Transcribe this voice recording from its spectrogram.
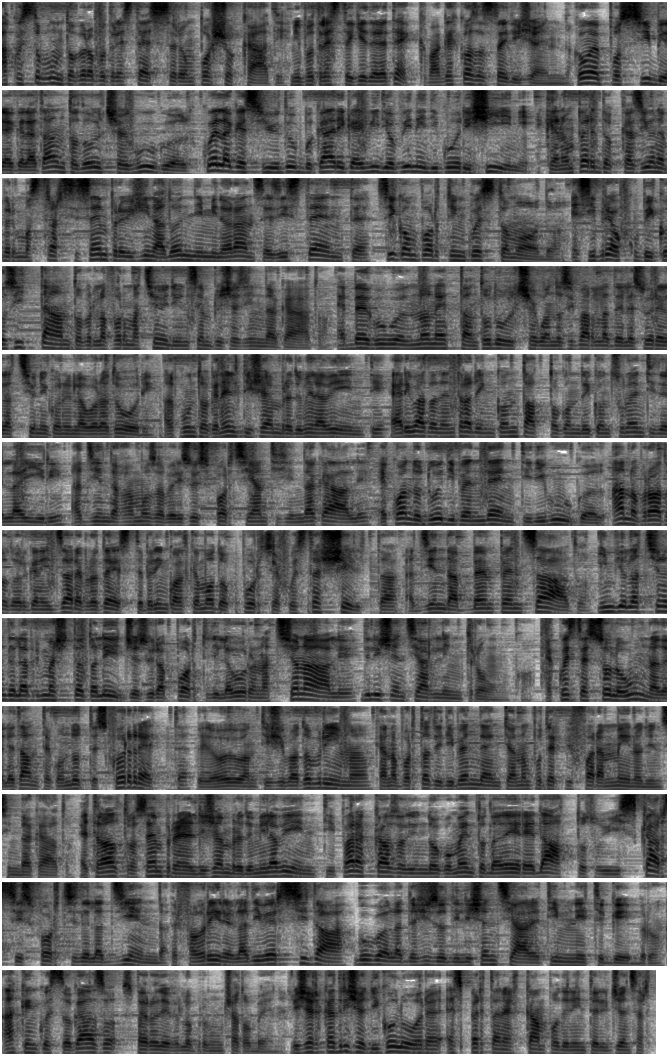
A questo punto però potreste essere un po' scioccati. Mi potreste chiedere Tech, ma che cosa stai dicendo? Com'è possibile che la tanto dolce Google, quella che su YouTube carica i video pieni di cuoricini e che non perde occasione per mostrarsi sempre vicina ad ogni minoranza esistente, si comporti in questo modo e si preoccupi così tanto per la formazione di un semplice sindacato? E beh, Google non è tanto dolce quando si parla delle sue relazioni con i lavoratori, al punto che nel dicembre 2020 è arrivata ad entrare in contatto con dei consulenti della IRI, azienda famosa per i suoi sforzi antisindacali, e quando due dipendenti di Google hanno provato ad organizzare proteste per in qualche modo opporsi a questa scelta, l'azienda ha ben pensato, in violazione della prima citata legge sui rapporti di lavoro nazionali, di licenziarli in tronco. E questa è solo una delle tante condotte scorrette, ve lo avevo anticipato prima, che hanno portato i dipendenti a non poter più fare a meno di un sindacato. E tra l'altro sempre nel dicembre 2020, pare a causa di un documento da lei redatto sugli scarsi sforzi dell'azienda per favorire la diversità, Google ha deciso di licenziare Timnit Gebru. Anche in questo caso spero di averlo pronunciato bene. Ricercatrice di colore, esperta nel campo dell'intelligenza artificiale.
